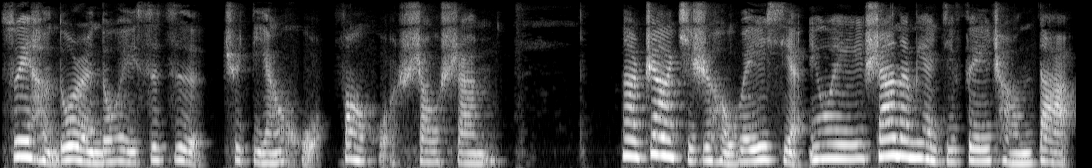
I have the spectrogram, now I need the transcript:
所以很多人都会私自去点火、放火烧山。那这样其实很危险，因为山的面积非常大。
